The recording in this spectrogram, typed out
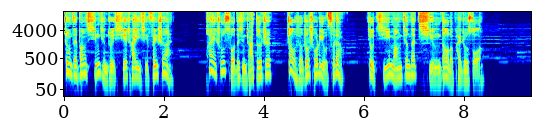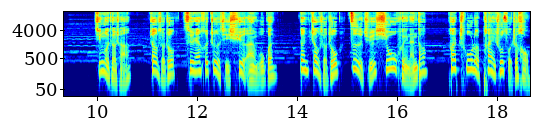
正在帮刑警队协查一起分尸案，派出所的警察得知赵小周手里有资料，就急忙将他请到了派出所。经过调查，赵小周虽然和这起血案无关，但赵小周自觉羞愧难当。他出了派出所之后，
